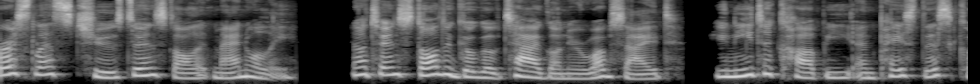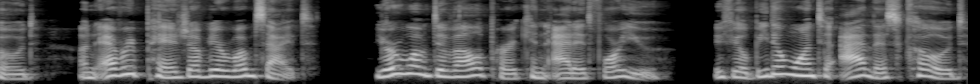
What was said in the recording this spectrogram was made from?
First, let's choose to install it manually. Now to install the Google tag on your website, you need to copy and paste this code on every page of your website. Your web developer can add it for you. If you'll be the one to add this code,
